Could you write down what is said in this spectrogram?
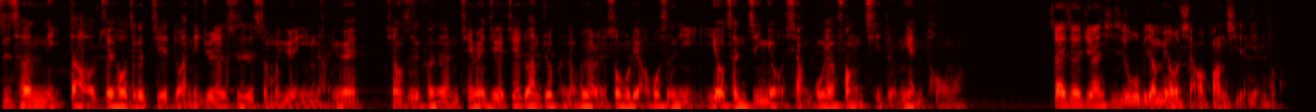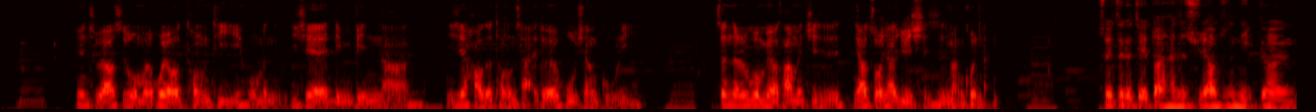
支撑你到最后这个阶段，你觉得是什么原因呢？啊？因为像是可能前面几个阶段就可能会有人受不了，或是你也有曾经有想过要放弃的念头吗？在这个阶段，其实我比较没有想要放弃的念头。因为主要是我们会有同梯，我们一些邻兵啊，一些好的同才都会互相鼓励。真的，如果没有他们，其实你要走下去其实是蛮困难的。所以这个阶段还是需要，就是你跟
